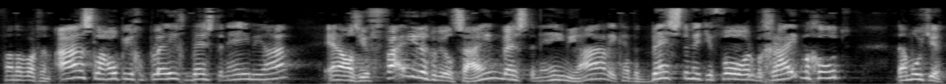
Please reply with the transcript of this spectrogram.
van er wordt een aanslag op je gepleegd, beste Nehemia. En als je veilig wilt zijn, beste Nehemia, ik heb het beste met je voor, begrijp me goed, dan moet je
